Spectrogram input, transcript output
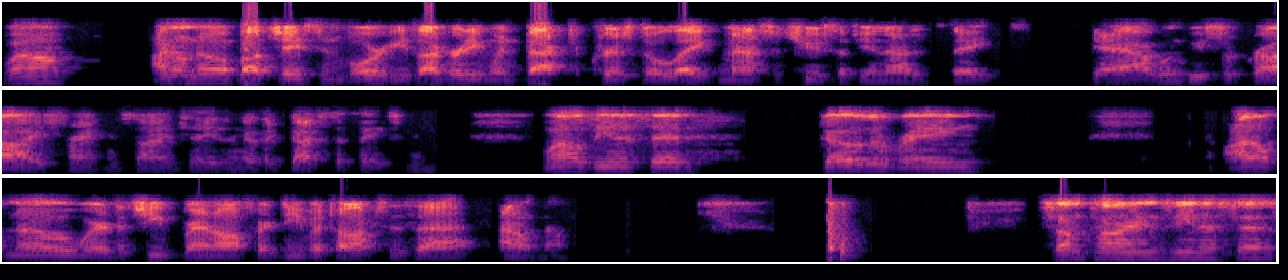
Well, I don't know about Jason Voorhees. I heard he went back to Crystal Lake, Massachusetts, United States. Yeah, I wouldn't be surprised, Frankenstein said. He doesn't got the guts to face me. Well, Xena said, go to the ring. I don't know where the Chief Brand Divatox is at. I don't know. Sometimes, Xena says,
